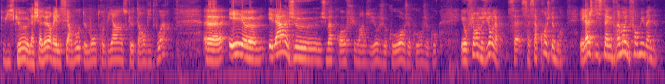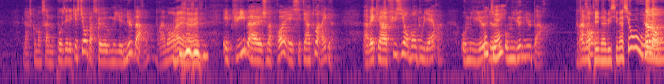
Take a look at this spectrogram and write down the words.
puisque la chaleur et le cerveau te montrent bien ce que tu as envie de voir. et, et, là, je, je m'approche, je me mesure, je cours, je cours, je cours. Et au fur et à mesure, là, ça, ça s'approche de moi. Et là, je distingue vraiment une forme humaine. Là, je commence à me poser des questions parce qu'au milieu de nulle part, hein, vraiment. et puis, bah, je m'approche et c'était un Touareg avec un fusil en bandoulière au milieu, de, au milieu de nulle part. Vraiment. C'était une hallucination ou Non, non, euh,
